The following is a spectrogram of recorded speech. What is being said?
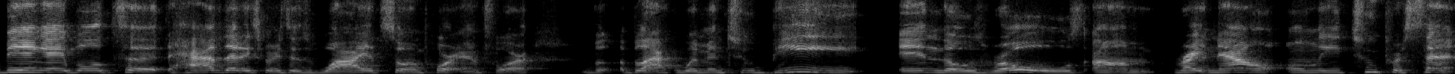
being able to have that experience is why it's so important for b- black women to be in those roles um, right now only 2%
